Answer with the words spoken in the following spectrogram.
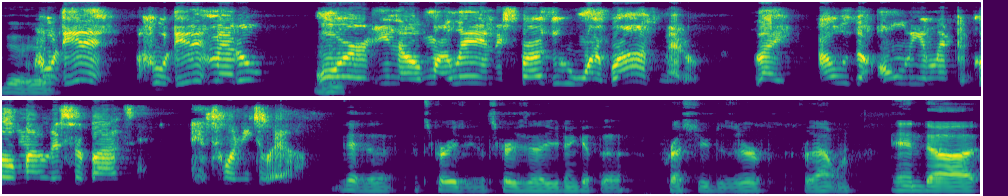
Yeah, yeah. Who didn't who didn't medal, mm-hmm. or you know Marlen Esparza who won a bronze medal. Like I was the only Olympic gold medalist for boxing in 2012. Yeah, that's crazy. That's crazy that you didn't get the press you deserved for that one. And uh,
